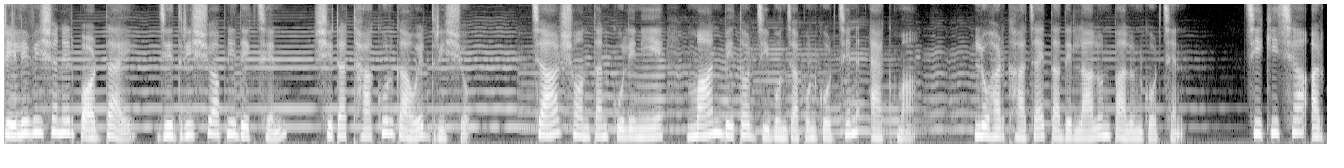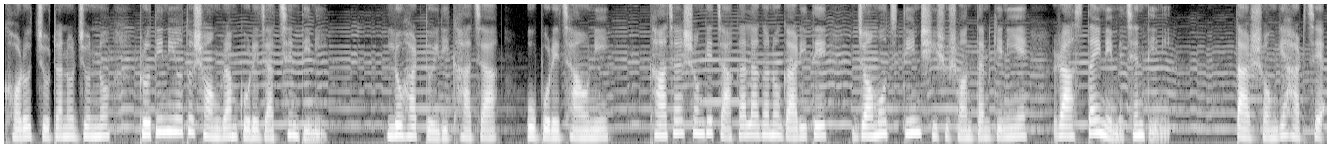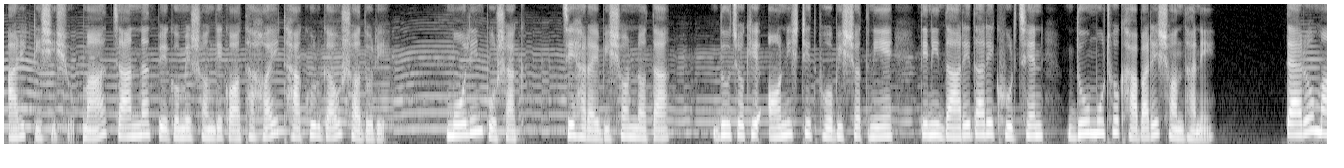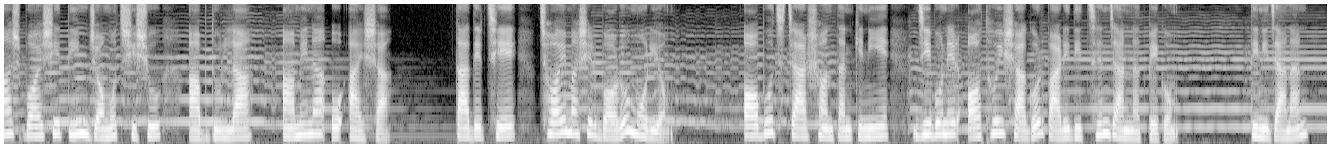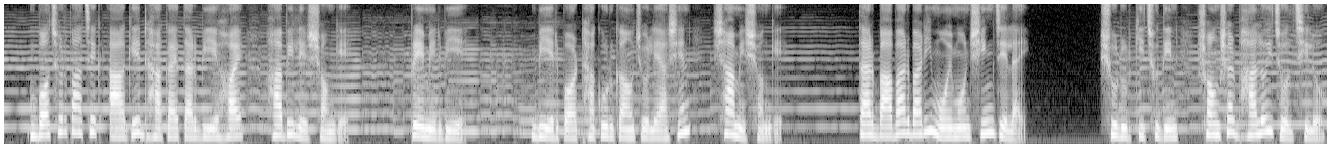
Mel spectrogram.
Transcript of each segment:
টেলিভিশনের পর্দায় যে দৃশ্য আপনি দেখছেন, সেটা ঠাকুরগাঁওয়ের দৃশ্য। চার সন্তান কোলে নিয়ে মান বেতর জীবনযাপন করছেন এক মা। লোহার খাঁচায় তাদের লালন পালন করছেন। চিকিৎসা আর খরচ জোটানোর জন্য প্রতিনিয়ত সংগ্রাম করে যাচ্ছেন তিনি। লোহার তৈরি খাঁচা, উপরে ছাউনি, খাঁচার সঙ্গে চাকা লাগানো গাড়িতে যমজ তিন শিশু সন্তানকে নিয়ে রাস্তায় নেমেছেন তিনি। তার সঙ্গে হাঁটছে আরেকটি শিশু। মা জান্নাত বেগমের সঙ্গে কথা হয় ঠাকুরগাঁও সদরে। মলিন পোশাক, চেহারায় বিষণ্নতা দু চোখে অনিশ্চিত ভবিষ্যৎ নিয়ে তিনি দাঁড়ে দাঁড়ে ঘুরছেন দুমুঠো খাবারের সন্ধানে। তেরো মাস বয়সে তিন যমজ শিশু, আবদুল্লাহ, আমেনা ও আয়শা। তাদের চেয়ে ছয় মাসের বড় মরিয়ম। অবুজ চার সন্তানকে নিয়ে জীবনের অথৈ সাগর পাড়ি দিচ্ছেন জান্নাত বেগম। তিনি জানান বছর পাঁচেক আগে ঢাকায় তার বিয়ে হয় হাবিলের সঙ্গে। প্রেমের বিয়ে। বিয়ের পর ঠাকুরগাঁও চলে আসেন স্বামীর সঙ্গে। তার বাবার বাড়ি ময়মনসিং জেলায়। শুরুর কিছুদিন সংসার ভালোই চলছিল।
